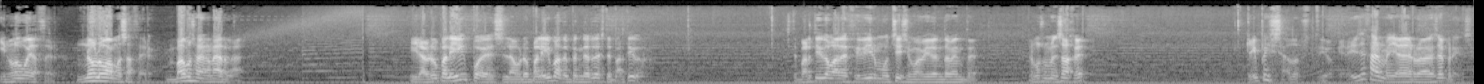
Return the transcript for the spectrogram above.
Y no lo voy a hacer. No lo vamos a hacer. Vamos a ganarla. Y la Europa League, pues la Europa League va a depender de este partido. Este partido va a decidir muchísimo, evidentemente. Tenemos un mensaje. Qué pesados, tío. ¿Queréis dejarme ya de ruedas de prensa?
